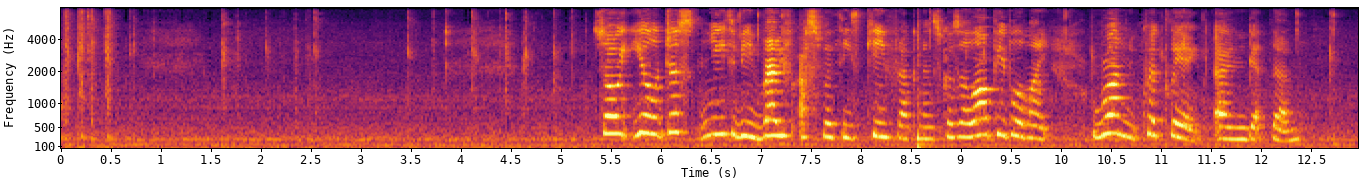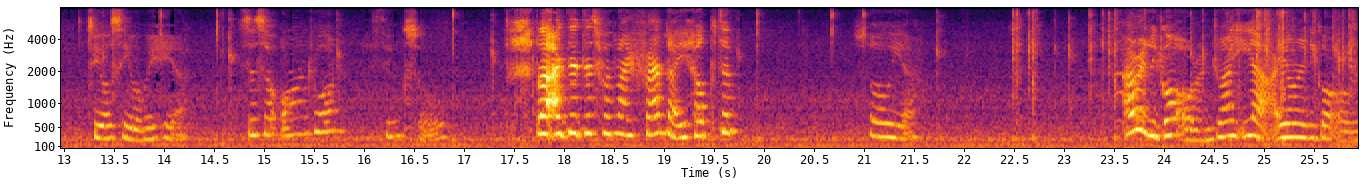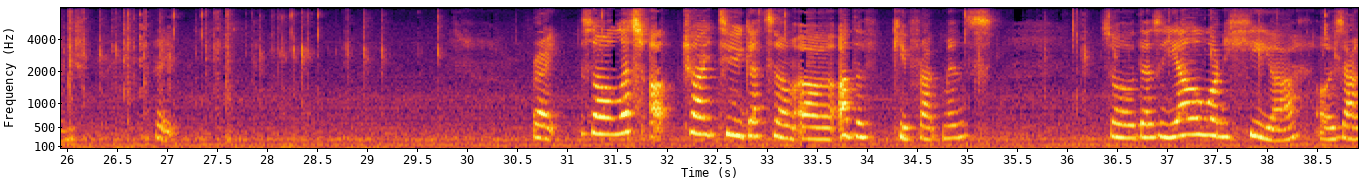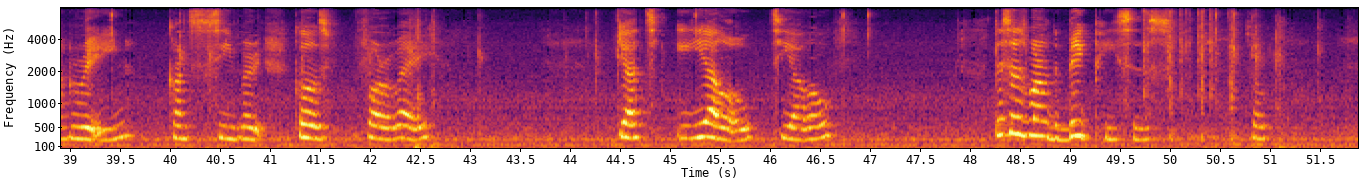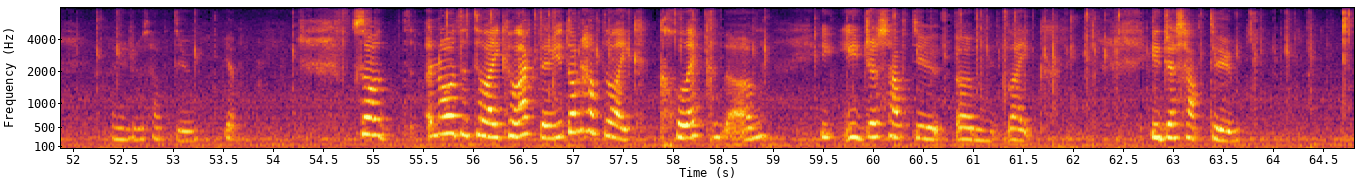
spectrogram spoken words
So you'll just need to be very fast with these key fragments because a lot of people might run quickly and get them. So you'll see over here. Is this an orange one? I think so. But I did this with my friend. I helped him. So yeah. I already got orange, right? Yeah, I already got orange. Right. Right, so let's uh, try to get some uh, other key fragments. So there's a yellow one here, or is that green? Can't see very close, far away. Get yellow, it's yellow. This is one of the big pieces. So I just have to, yep. So in order to like collect them, you don't have to like click them you, you just have to um like you just have to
